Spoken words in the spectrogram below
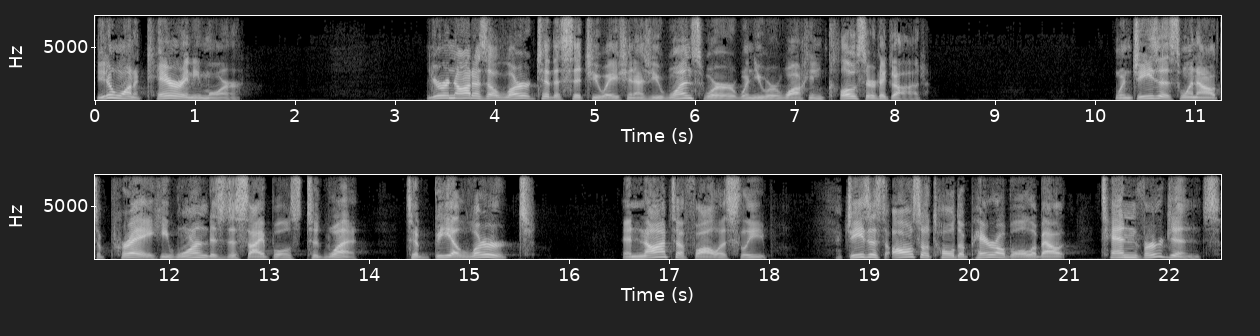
You don't want to care anymore. You're not as alert to the situation as you once were when you were walking closer to God. When Jesus went out to pray, he warned his disciples to what? To be alert and not to fall asleep. Jesus also told a parable about 10 virgins,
